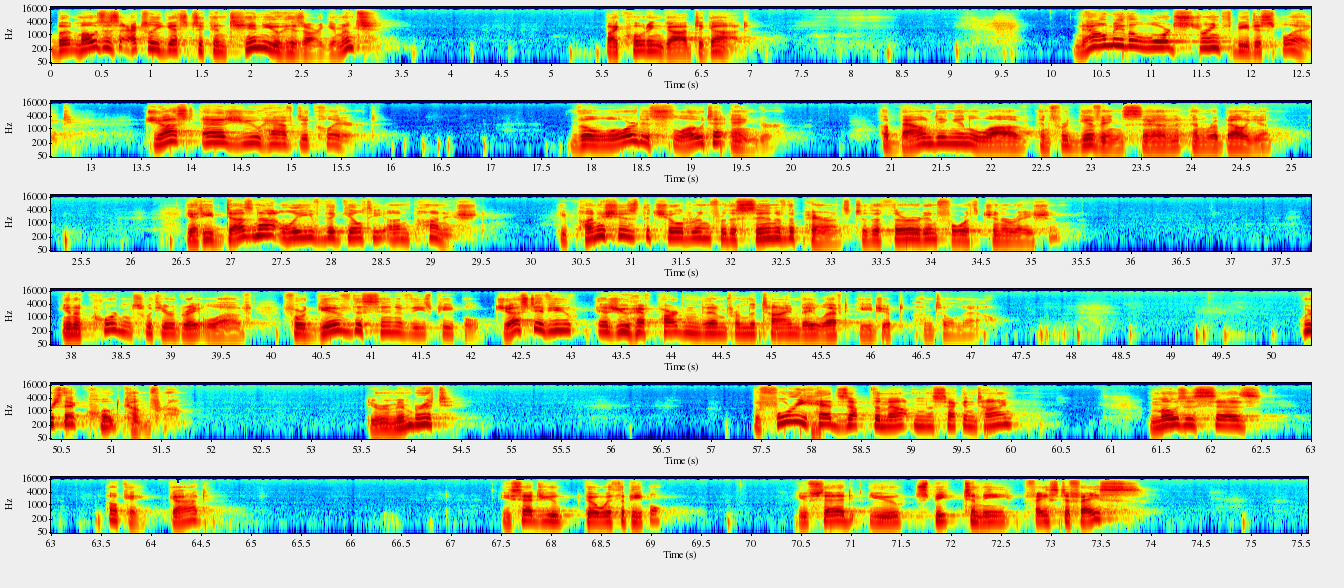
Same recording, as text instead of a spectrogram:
But Moses actually gets to continue his argument by quoting God to God. Now may the Lord's strength be displayed, just as you have declared. The Lord is slow to anger, abounding in love and forgiving sin and rebellion. Yet he does not leave the guilty unpunished. He punishes the children for the sin of the parents to the third and fourth generation in accordance with your great love, forgive the sin of these people, just as you, as you have pardoned them from the time they left Egypt until now. Where's that quote come from? Do you remember it? Before he heads up the mountain the second time, Moses says, Okay, God, you said you go with the people. You've said you speak to me face to face.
